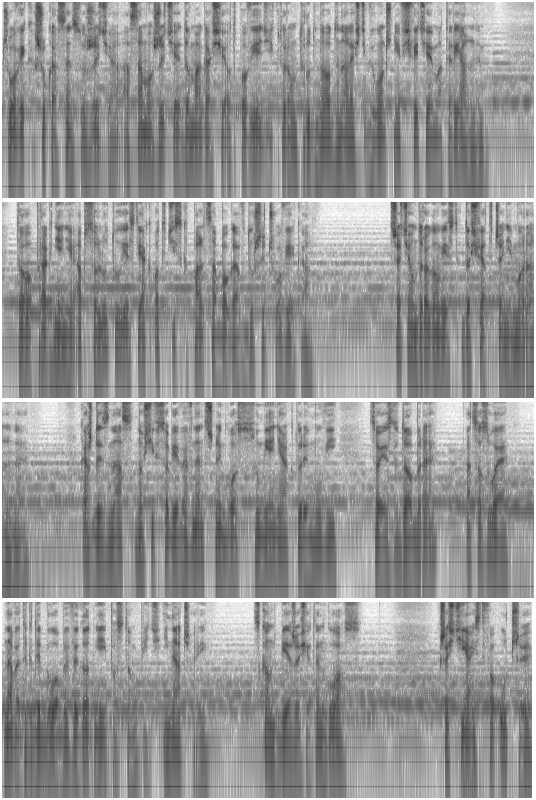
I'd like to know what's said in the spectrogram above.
Człowiek szuka sensu życia, a samo życie domaga się odpowiedzi, którą trudno odnaleźć wyłącznie w świecie materialnym. To pragnienie absolutu jest jak odcisk palca Boga w duszy człowieka. Trzecią drogą jest doświadczenie moralne. Każdy z nas nosi w sobie wewnętrzny głos sumienia, który mówi, co jest dobre, a co złe, nawet gdy byłoby wygodniej postąpić inaczej. Skąd bierze się ten głos? Chrześcijaństwo uczy,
